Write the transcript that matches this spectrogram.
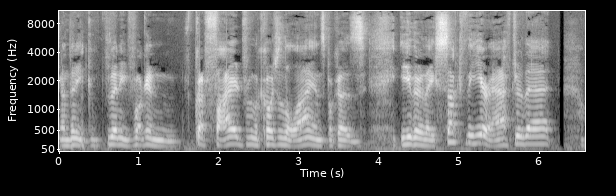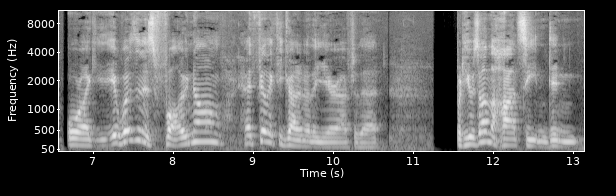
And then he then he fucking got fired from the coach of the Lions because either they sucked the year after that or like it wasn't his fault. No, I feel like he got another year after that. But he was on the hot seat and didn't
